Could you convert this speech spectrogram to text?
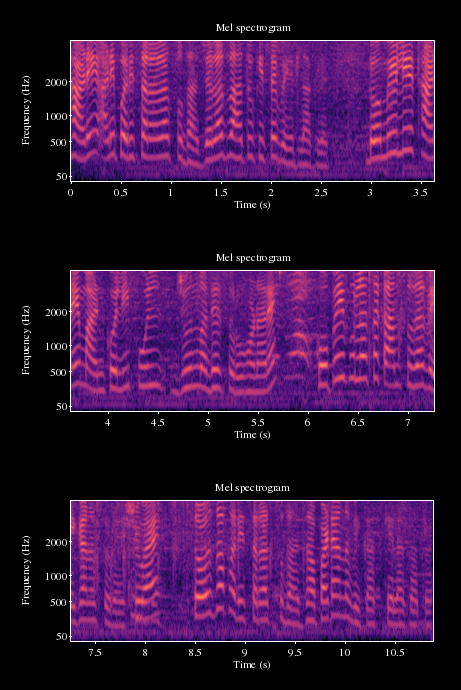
ठाणे आणि परिसराला सुद्धा जलद वाहतुकीचे वेध लागलेत. डोंबिवली ठाणे मानकोली पूल जूनमध्ये सुरू होणार आहे. कोपई पुलाचं काम सुद्धा वेगानं सुरू आहे. शिवाय तळोजा परिसरात सुद्धा झपाट्यानं विकास केला जातोय.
